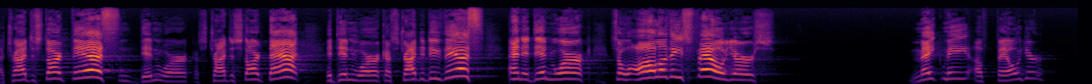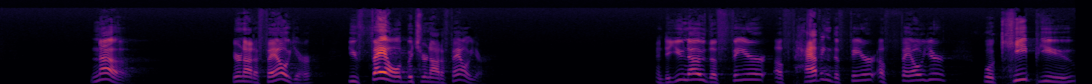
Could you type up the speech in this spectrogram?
I tried to start this and didn't work. I tried to start that. It didn't work. I tried to do this and it didn't work. So all of these failures make me a failure? No. You're not a failure. You failed, but you're not a failure. And do you know the fear of having the fear of failure will keep you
